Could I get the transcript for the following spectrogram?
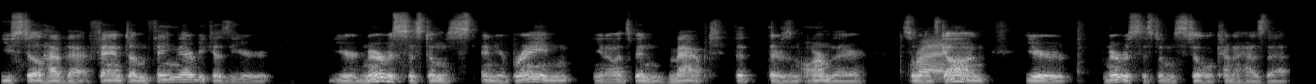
you still have that phantom thing there because your your nervous systems and your brain, you know, it's been mapped that there's an arm there. So when it's gone, your nervous system still kind of has that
